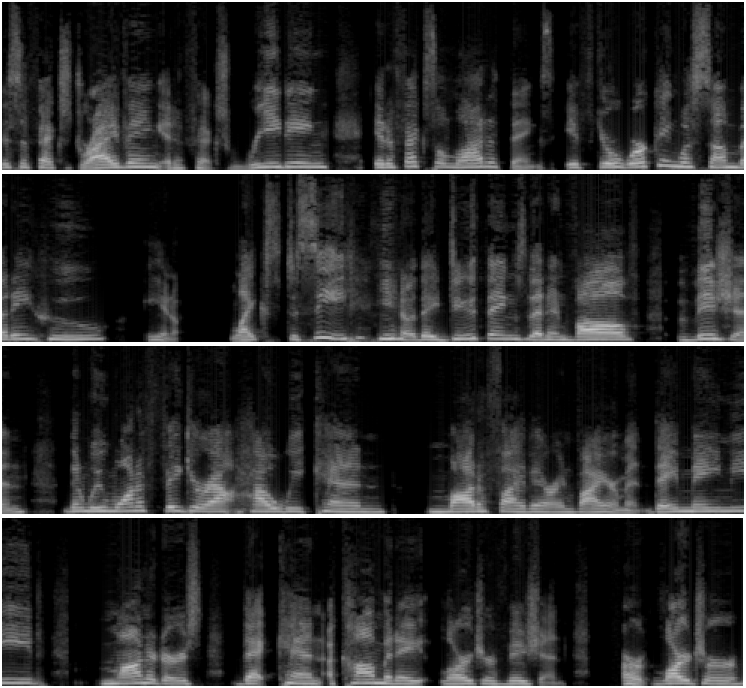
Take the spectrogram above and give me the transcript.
This affects driving, it affects reading, it affects a lot of things. If you're working with somebody who, you know, likes to see, you know, they do things that involve vision, then we want to figure out how we can modify their environment. They may need monitors that can accommodate larger vision or larger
